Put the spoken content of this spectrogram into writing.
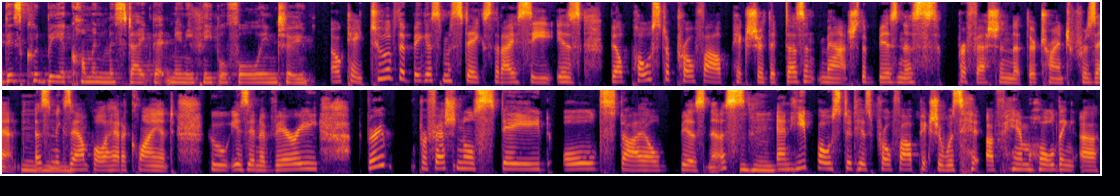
this could be a common mistake that many people fall into. Okay, two of the biggest mistakes that I see is they'll post a profile picture that doesn't match the business profession that they're trying to present. Mm-hmm. As an mm-hmm. example, I had a client who is in a very, very professional, staid, old style business, mm-hmm. and he posted his profile picture was of him holding a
